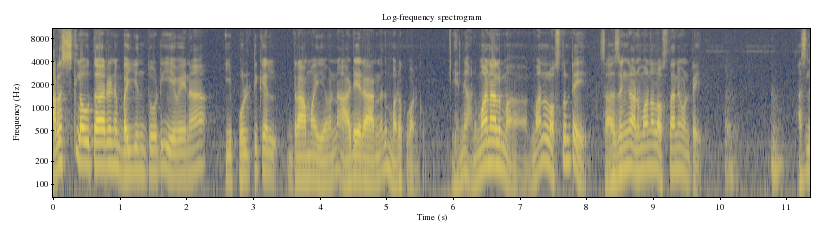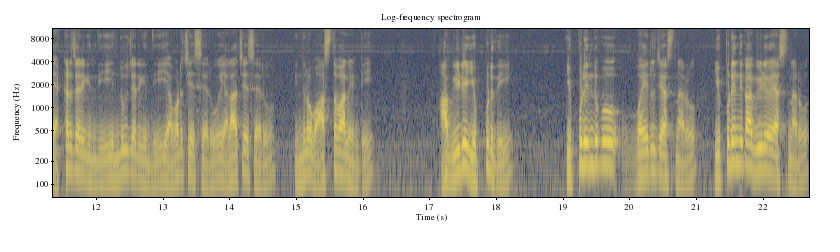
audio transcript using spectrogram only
అరెస్ట్లు అవుతారని భయంతో ఏవైనా ఈ పొలిటికల్ డ్రామా ఏమైనా ఆడేరా అన్నది మరొక వర్గం. ఎన్ని అనుమానాలు మా అనుమానాలు వస్తుంటాయి. సహజంగా అనుమానాలు వస్తూనే ఉంటాయి. అసలు ఎక్కడ జరిగింది? ఎందుకు జరిగింది? ఎవరు చేశారు? ఎలా చేశారు? ఇందులో వాస్తవాలేంటి? ఆ వీడియో ఎప్పుడుది? ఇప్పుడు ఎందుకు వైరల్ చేస్తున్నారు? ఇప్పుడు ఎందుకు ఆ వీడియో వేస్తున్నారు?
